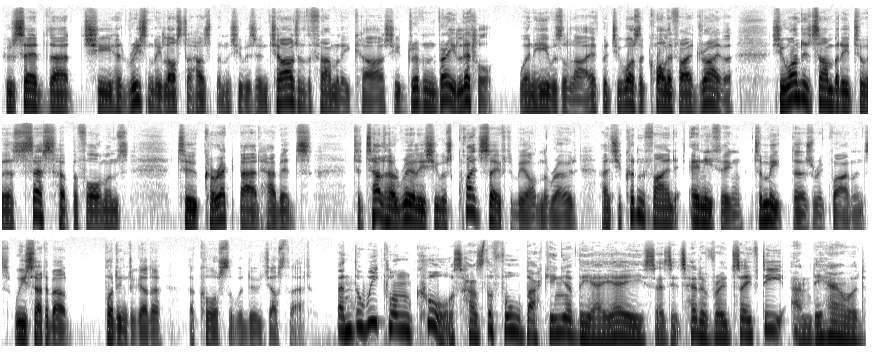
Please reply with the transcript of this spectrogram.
who said that she had recently lost her husband. She was in charge of the family car. She'd driven very little when he was alive, but she was a qualified driver. She wanted somebody to assess her performance, to correct bad habits, to tell her really she was quite safe to be on the road, and she couldn't find anything to meet those requirements. We set about putting together a course that would do just that. And the week long course has the full backing of the AA, says its head of road safety, Andy Howard.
